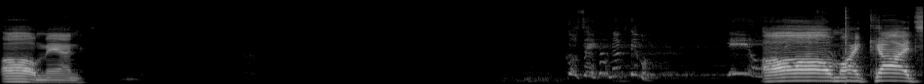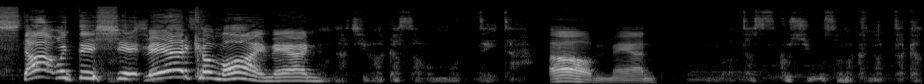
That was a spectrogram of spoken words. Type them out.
Oh, man. Oh my god, stop with this shit, man. Come on, man. Oh man. Oh, また少し幼くなったか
